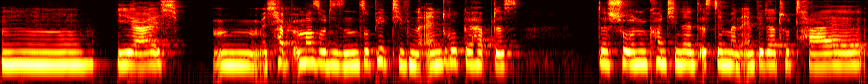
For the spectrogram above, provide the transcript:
Mm, ja, ich, mm, ich habe immer so diesen subjektiven Eindruck gehabt, dass das schon ein Kontinent ist, den man entweder total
